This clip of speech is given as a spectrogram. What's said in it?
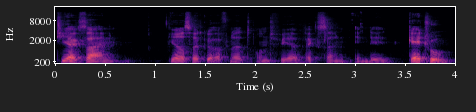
Tiak sein. Ihres wird geöffnet und wir wechseln in den Gate Room.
